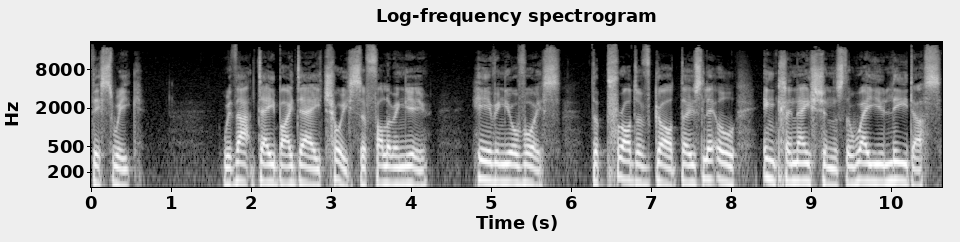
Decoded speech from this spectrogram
this week with that day by day choice of following you, hearing your voice, the prod of God, those little inclinations, the way you lead us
